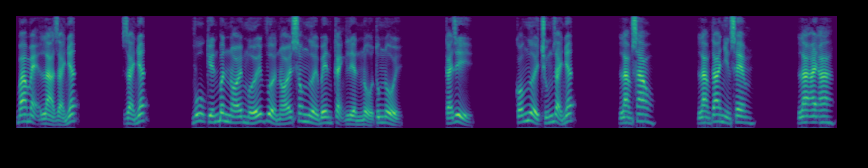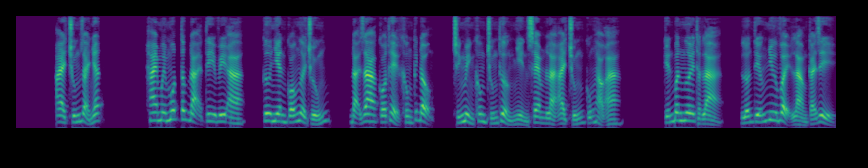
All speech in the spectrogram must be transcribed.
ba mẹ là giải nhất, giải nhất. Vu Kiến Bân nói mới vừa nói xong người bên cạnh liền nổ tung nổi. Cái gì? Có người chúng giải nhất. Làm sao? Làm ta nhìn xem. Là ai a? Ai chúng giải nhất? 21 tức đại TV à, cư nhiên có người chúng, đại gia có thể không kích động, chính mình không chúng thưởng nhìn xem là ai chúng cũng hảo a. Kiến Bân ngươi thật là, lớn tiếng như vậy làm cái gì?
